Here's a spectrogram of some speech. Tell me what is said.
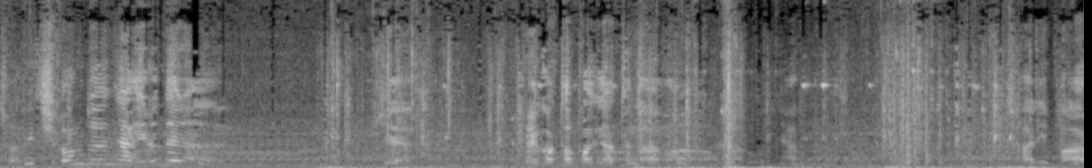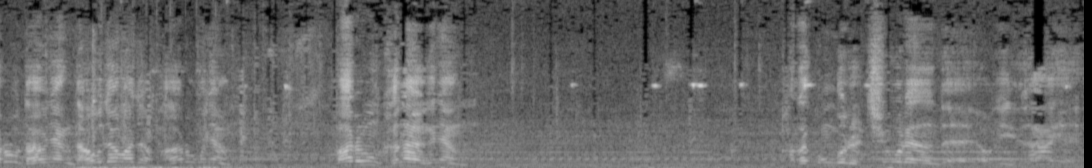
저기 지방도 현장 이런 데는 이게 배거 덮하기 같은 거 하면 바로 그냥 자리 바로 나 그냥 나오자마자 바로 그냥 빠르면 그날 그냥 바닥 공부를 치고 그랬는데 여기 이상하게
